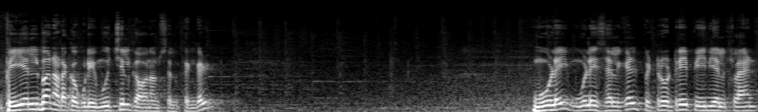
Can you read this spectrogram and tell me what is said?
இப்போ இயல்பாக நடக்கக்கூடிய மூச்சில் கவனம் செலுத்துங்கள். மூளை மூளை செல்கள் பிட்ரோட்ரி பீனியல் கிளாண்ட்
